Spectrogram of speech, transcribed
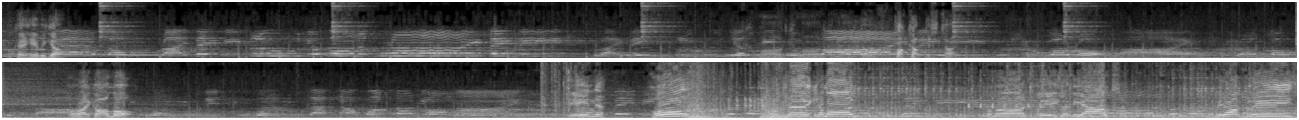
Okay, here we go. On, come on, come on. Don't fuck up this time. Alright, got mind? In. Pull. Okay, come on. Come on, please, let me out. Let me out, please.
